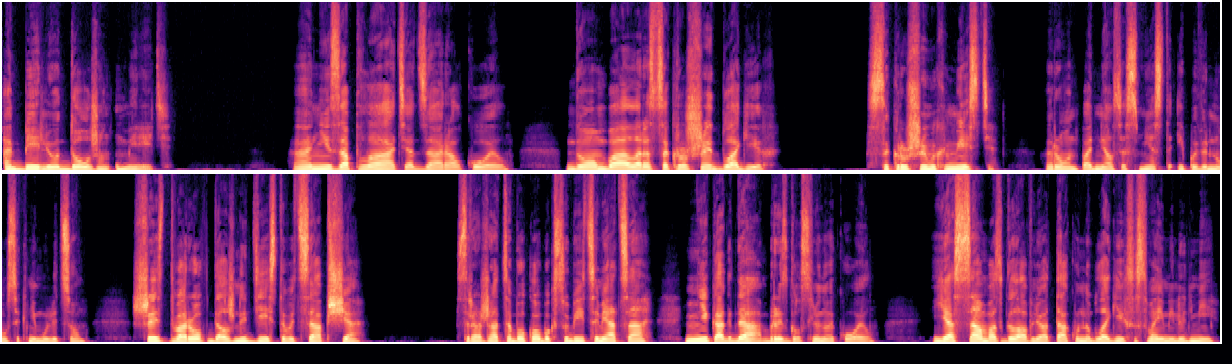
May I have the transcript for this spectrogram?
Абелио должен умереть. «Они заплатят!» — заорал Койл. «Дом Баллара сокрушит благих!» «Сокрушим их вместе!» Рон поднялся с места и повернулся к нему лицом. «Шесть дворов должны действовать сообща!» «Сражаться бок о бок с убийцами отца? Никогда!» — брызгал слюной Койл. Я сам возглавлю атаку на благих со своими людьми.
